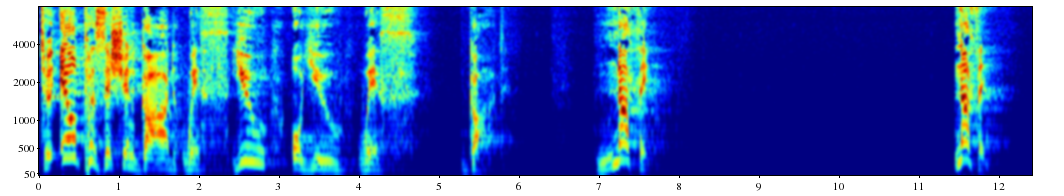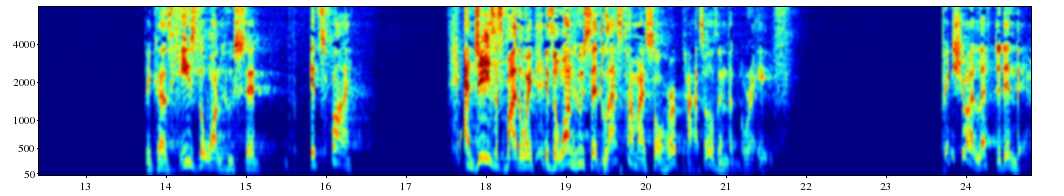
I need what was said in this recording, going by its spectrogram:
to ill position God with you or you with God. Nothing. Nothing. Because he's the one who said, it's fine. And Jesus, by the way, is the one who said, Last time I saw her pass, I was in the grave. Pretty sure I left it in there.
